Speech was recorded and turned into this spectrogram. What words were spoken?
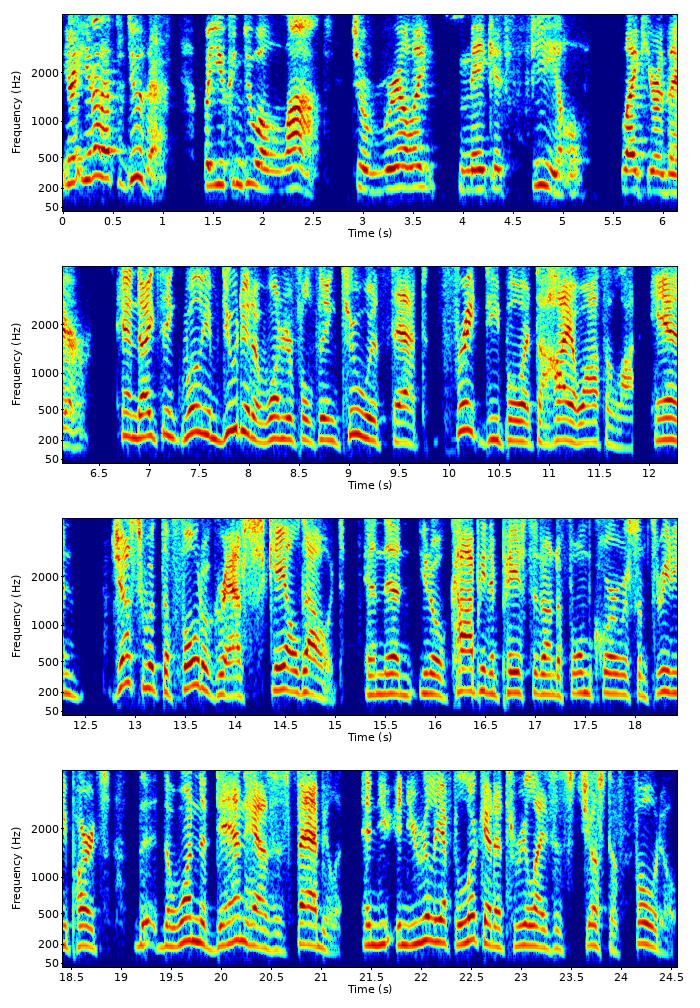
You know you don't have to do that, but you can do a lot to really make it feel like you're there. And I think William, you did a wonderful thing too with that freight depot at the Hiawatha lot, and just with the photographs scaled out and then you know copied and pasted onto foam core with some 3D parts. The the one that Dan has is fabulous, and you and you really have to look at it to realize it's just a photo,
